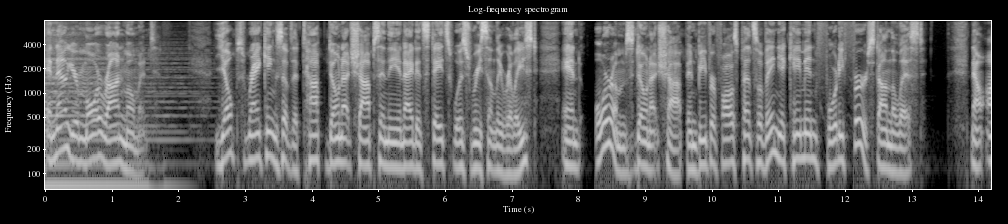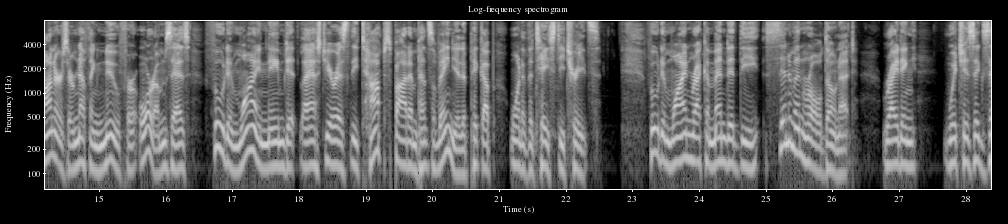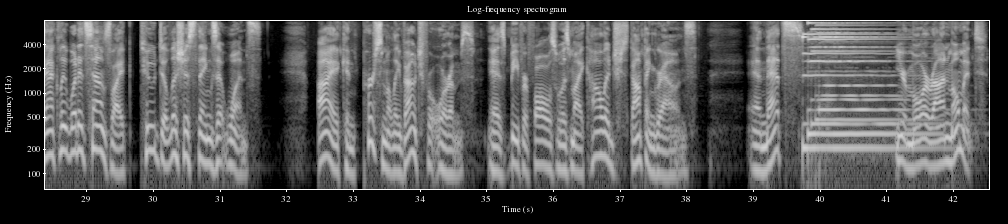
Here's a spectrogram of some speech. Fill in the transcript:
And now your moron moment. Yelp's rankings of the top donut shops in the United States was recently released, and Oram's Donut Shop in Beaver Falls, Pennsylvania came in 41st on the list. Now, honors are nothing new for Oram's, as Food and Wine named it last year as the top spot in Pennsylvania to pick up one of the tasty treats. Food and Wine recommended the cinnamon roll donut, writing, which is exactly what it sounds like two delicious things at once. I can personally vouch for Oram's, as Beaver Falls was my college stomping grounds. And that's your moron moment.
